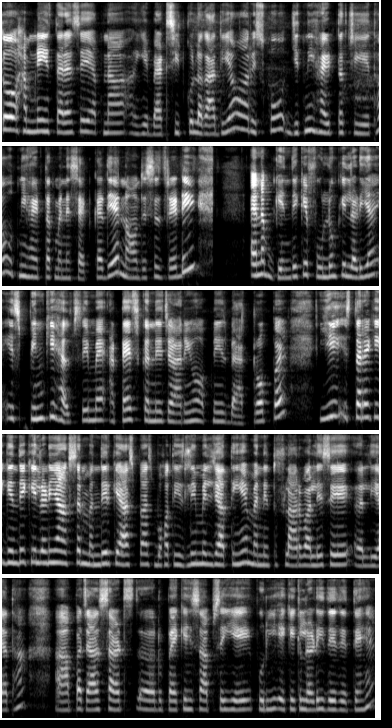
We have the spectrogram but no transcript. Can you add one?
तो हमने इस तरह से अपना ये बेड शीट को लगा दिया और इसको जितनी हाइट तक चाहिए था उतनी हाइट तक मैंने सेट कर दिया। Now this is ready. And अब गेंदे के फूलों की लड़ियाँ इस पिन की हेल्प से मैं अटैच करने जा रही हूँ अपने इस बैकड्रॉप पर। ये इस तरह की गेंदे की लड़ियाँ अक्सर मंदिर के आसपास बहुत ईजिली मिल जाती हैं। मैंने तो फ्लार वाले से लिया था। पचास साठ रुपए के हिसाब से ये पूरी एक एक लड़ी दे देते हैं।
